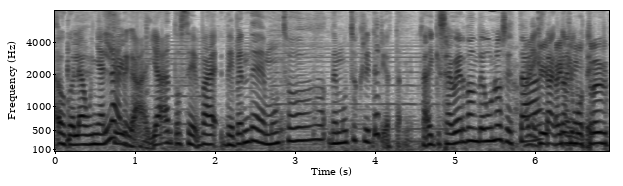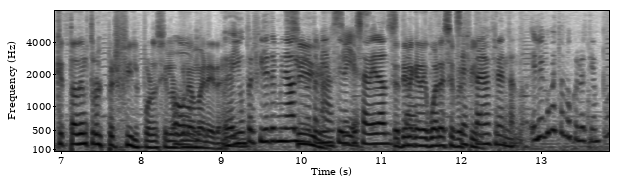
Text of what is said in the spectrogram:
Ya, o con la uña Sí, larga, pues. ya, entonces va, depende de muchos, de muchos criterios también. O sea, hay que saber dónde uno se está... Hay que, hay que mostrar que está dentro del perfil, por decirlo de alguna manera. Hay un perfil determinado y uno también Así tiene que saber a dónde Se tiene que adecuar a ese Se perfil. está enfrentando. Elia, ¿cómo estamos con los tiempos?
